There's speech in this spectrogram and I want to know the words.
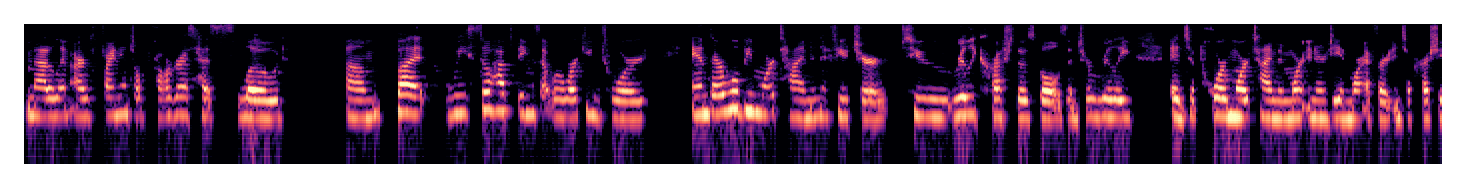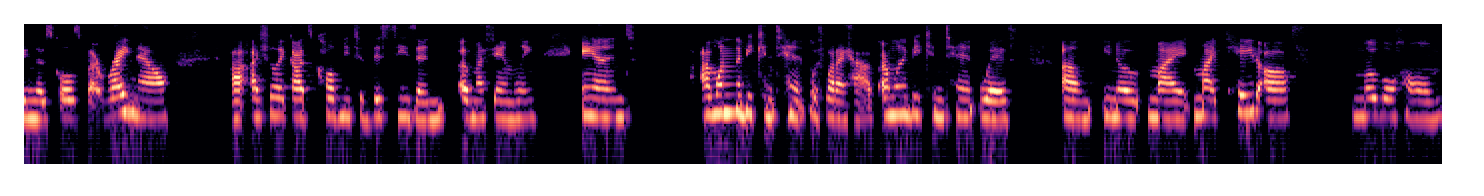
madeline our financial progress has slowed um, but we still have things that we're working toward and there will be more time in the future to really crush those goals and to really and to pour more time and more energy and more effort into crushing those goals. But right now uh, i feel like god's called me to this season of my family and i want to be content with what i have. I want to be content with um, you know my my paid off mobile home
